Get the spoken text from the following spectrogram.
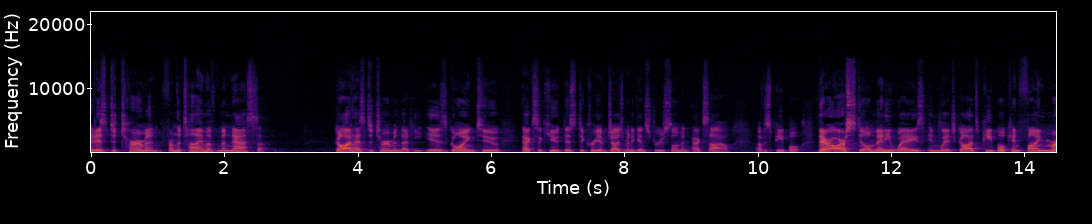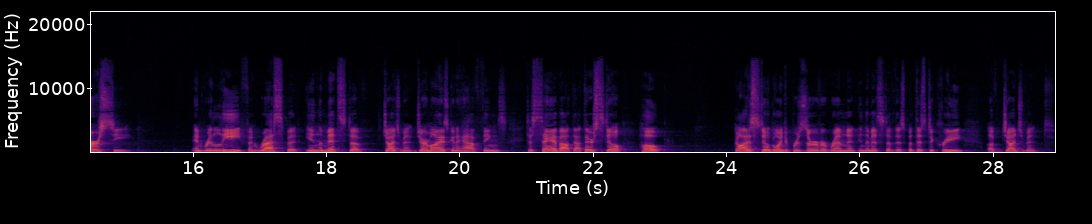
It is determined. From the time of Manasseh, God has determined that he is going to execute this decree of judgment against Jerusalem and exile of his people. There are still many ways in which God's people can find mercy and relief and respite in the midst of judgment. Jeremiah is going to have things to say about that. There's still hope. God is still going to preserve a remnant in the midst of this, but this decree of judgment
